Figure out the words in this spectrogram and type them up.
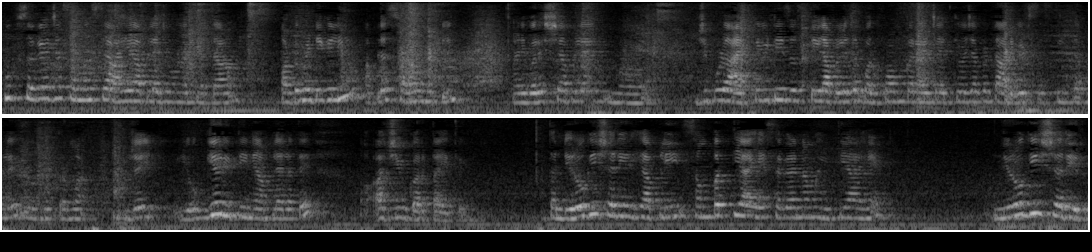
खूप सगळ्या ज्या समस्या आहे आपल्या जीवनातल्या त्या ऑटोमॅटिकली आपल्या सॉल्व्ह होतील आणि बरेचसे आपले जी पुढे ॲक्टिव्हिटीज असतील आपल्याला ज्या परफॉर्म करायच्या आहेत किंवा जे आपले टार्गेट्स असतील ते आपले योग्य प्रमाण म्हणजे योग्य रीतीने आपल्याला ते अचीव करता येते तर निरोगी शरीर ही आपली संपत्ती आहे सगळ्यांना माहिती आहे. निरोगी शरीर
